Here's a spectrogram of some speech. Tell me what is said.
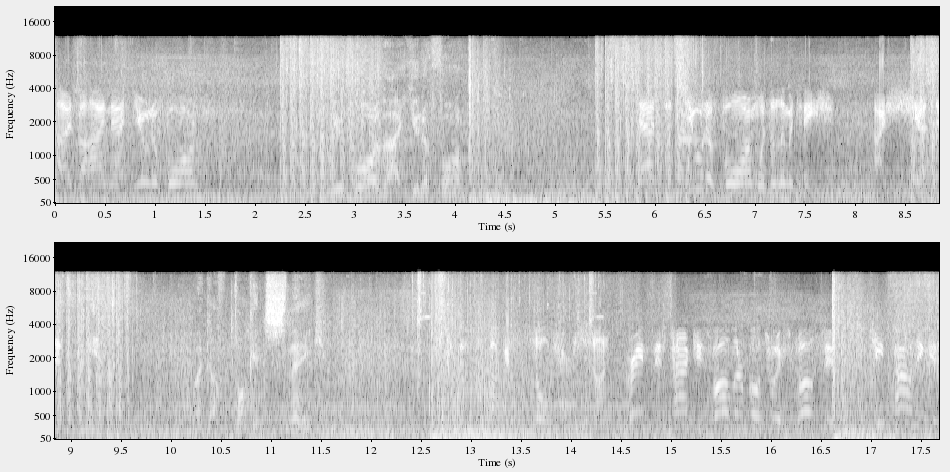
Hide behind that uniform. You wore that uniform. That uniform was a limitation. I shed that skin. Like a fucking snake. Like a fucking soldier, son. Graves' tank is vulnerable to explosives. Keep pounding it.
